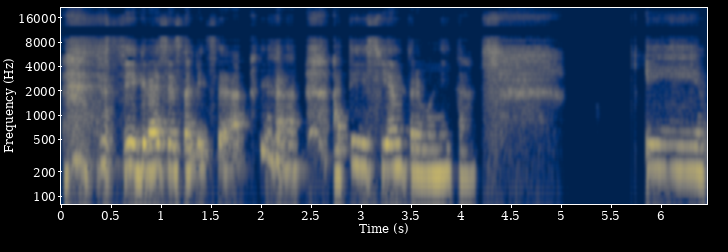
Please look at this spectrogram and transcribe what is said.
sí, gracias Alicia. A ti siempre bonita. Y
